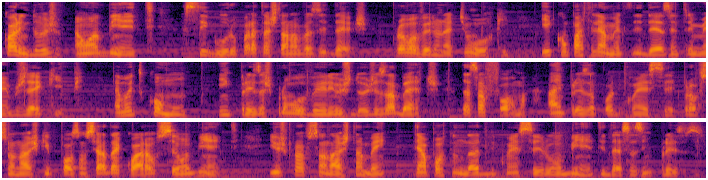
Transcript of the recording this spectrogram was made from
Core Dojo é um ambiente seguro para testar novas ideias, promover o networking e compartilhamento de ideias entre membros da equipe. É muito comum empresas promoverem os dojos abertos. Dessa forma, a empresa pode conhecer profissionais que possam se adequar ao seu ambiente, e os profissionais também têm a oportunidade de conhecer o ambiente dessas empresas.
